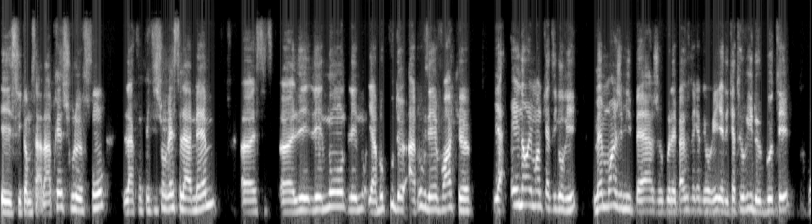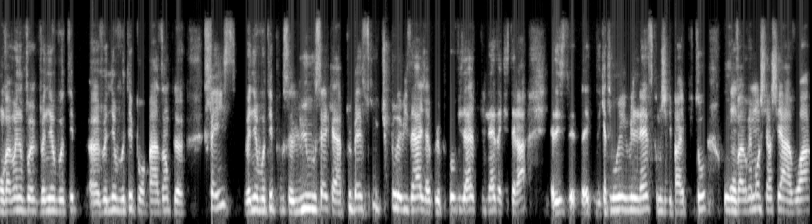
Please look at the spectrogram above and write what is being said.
Et c'est comme ça. après, sur le fond, la compétition reste la même. Euh, euh, les, les noms, les noms, il y a beaucoup de. Après, vous allez voir que il y a énormément de catégories. Même moi, j'ai mis perds. Je connais pas toutes les catégories. Il y a des catégories de beauté. On va venir, voter, euh, venir voter pour, par exemple, face, venir voter pour celui ou celle qui a la plus belle structure de visage, le plus beau visage, lunettes, etc. Il y a des, catégories wellness, comme j'ai parlé plus tôt, où on va vraiment chercher à avoir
